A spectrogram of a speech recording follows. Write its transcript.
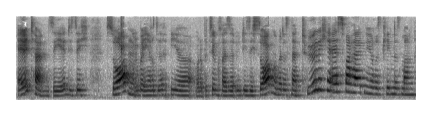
Eltern sehe, die sich Sorgen über ihre, ihr oder beziehungsweise die sich Sorgen über das natürliche Essverhalten ihres Kindes machen,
